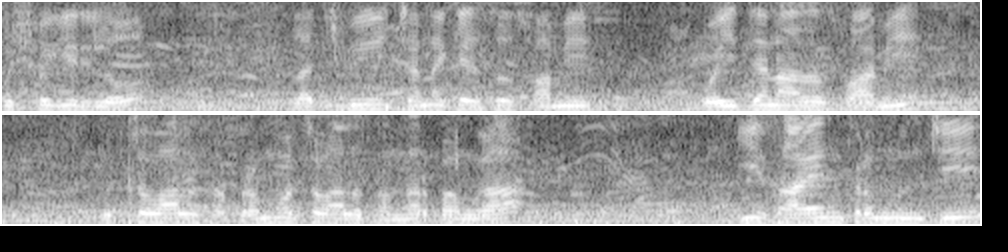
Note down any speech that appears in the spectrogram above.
పుష్పగిరిలో లక్ష్మీ చెన్నకేశ్వర స్వామి వైద్యనాథ స్వామి ఉత్సవాల స- బ్రహ్మోత్సవాల సందర్భంగా ఈ సాయంత్రం నుంచి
